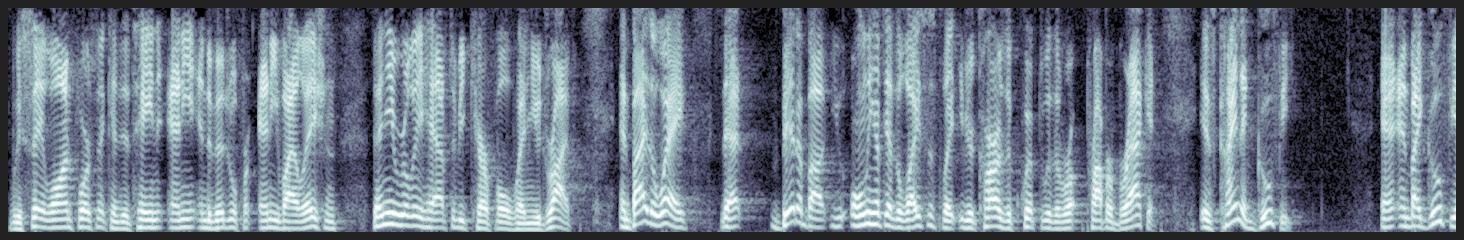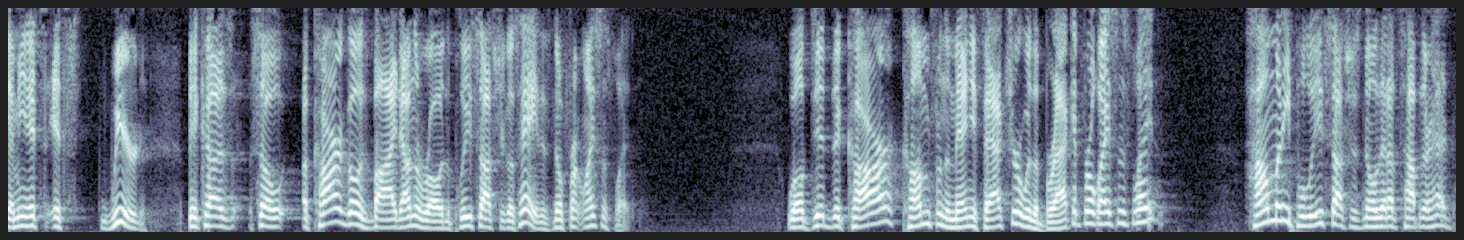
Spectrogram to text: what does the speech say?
If we say law enforcement can detain any individual for any violation, then you really have to be careful when you drive. And by the way, that bit about you only have to have the license plate if your car is equipped with a proper bracket is kind of goofy. And, and by goofy, I mean it's it's weird because so a car goes by down the road, the police officer goes, "Hey, there's no front license plate." Well, did the car come from the manufacturer with a bracket for a license plate? How many police officers know that off the top of their head?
